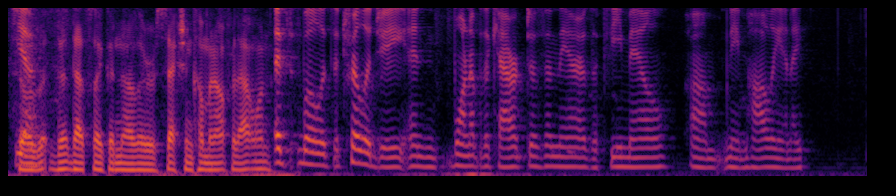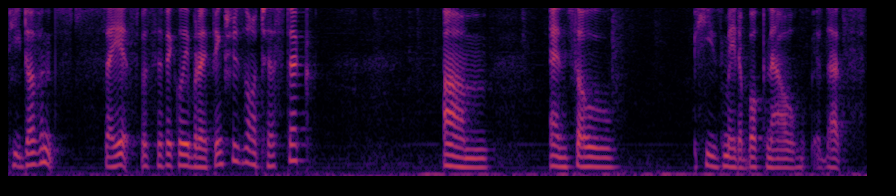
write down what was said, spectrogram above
So Yeah. th- th- that's like another section coming out for that one. It's well, it's a trilogy, and one of the characters in there is a female um, named Holly, and I he doesn't say it specifically, but I think she's autistic. Um, and so he's made a book now that's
